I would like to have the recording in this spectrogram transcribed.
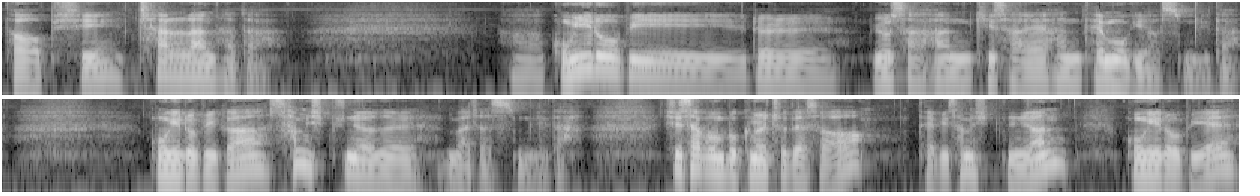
더없이 찬란하다. 아, 공이로비를 묘사한 기사의 한 대목이었습니다. 공이로비가 30주년을 맞았습니다. 시사본부 금요 초대석 데뷔 30주년 015B의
